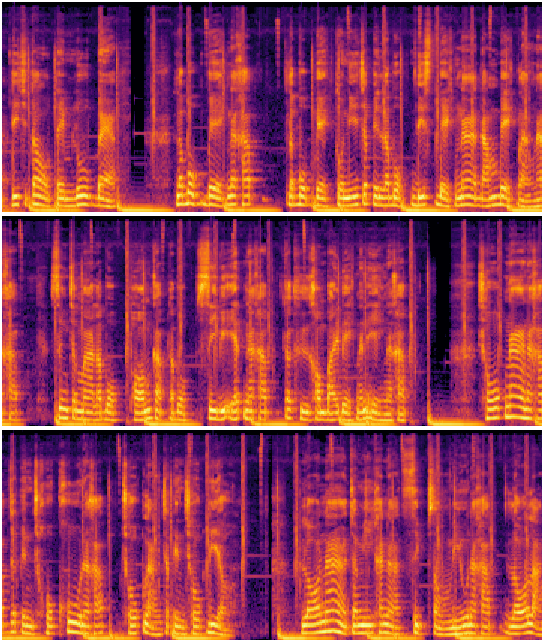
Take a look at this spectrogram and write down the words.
บดิจิตอลเต็มรูปแบบ ระบบเบรกนะครับ ระบบเบรกตัวนี้จะเป็นระบบดิสเบรกหน้าดัมเบรกหลังนะครับ ซึ่งจะมาระบบพร้อมกับระบบ CBS นะครับ ก็คือ Combine Brake นั่นเองนะครับ โชคหน้านะครับจะเป็นโชคคู่นะครับ โชคหลังจะเป็นโชคเดี่ยว ล้อหน้าจะมีขนาด 12 นิ้วนะครับ ล้อหลัง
